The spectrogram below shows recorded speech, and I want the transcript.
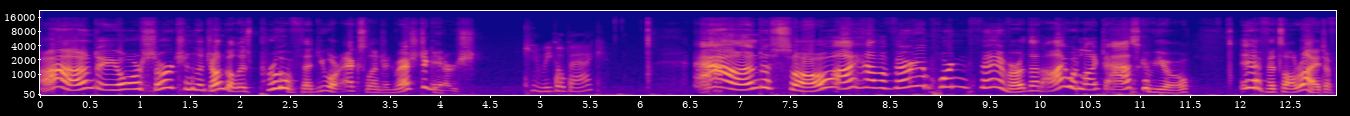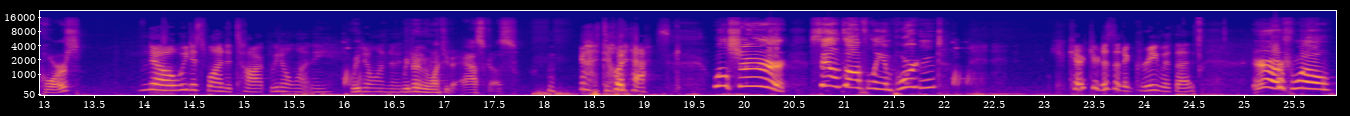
And your search in the jungle is proof that you are excellent investigators. Can we go back? And so, I have a very important favor that I would like to ask of you. If it's alright, of course. No, we just wanted to talk. We don't want any. We, don't want to. We don't even want you to ask us. don't ask. Well, sure. Sounds awfully important. Your character doesn't agree with us. Yes, well,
